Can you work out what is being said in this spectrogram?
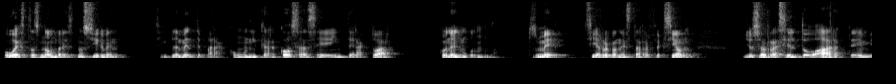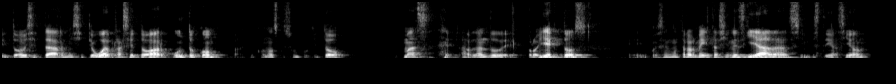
o estos nombres nos sirven simplemente para comunicar cosas e interactuar con el mundo. Entonces me cierro con esta reflexión. Yo soy Raciel Tobar, te invito a visitar mi sitio web, racieltobar.com, para que conozcas un poquito más hablando de proyectos, eh, puedes encontrar meditaciones guiadas, investigación.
